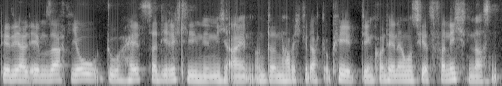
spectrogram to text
der dir halt eben sagt, jo, du hältst da die Richtlinien nicht ein. Und dann habe ich gedacht, okay, den Container muss ich jetzt vernichten lassen.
